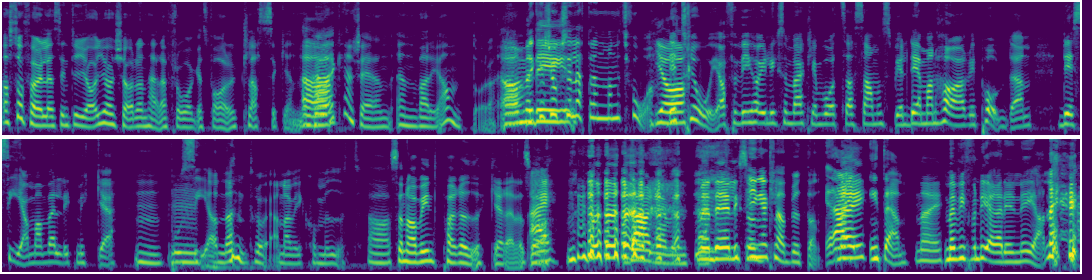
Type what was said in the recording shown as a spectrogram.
Ja, så föreläser inte jag. Jag kör den här fråga svar klassikern. Men Ja. det här kanske är en, en variant då. då. Ja, men det, det kanske är- också är lättare än man är två. ja, Det tror jag, för vi har ju liksom verkligen vårt så här samspel. Det man hör i podden, det ser man väldigt mycket Mm. på scenen tror jag när vi kommer ut. ja, sen har vi inte peruker eller så. Nej, där är vi inte. Men det är liksom, Inga kladdbyten. Nej, Nej. inte än. nej. Men vi funderar i det nya. Nej.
